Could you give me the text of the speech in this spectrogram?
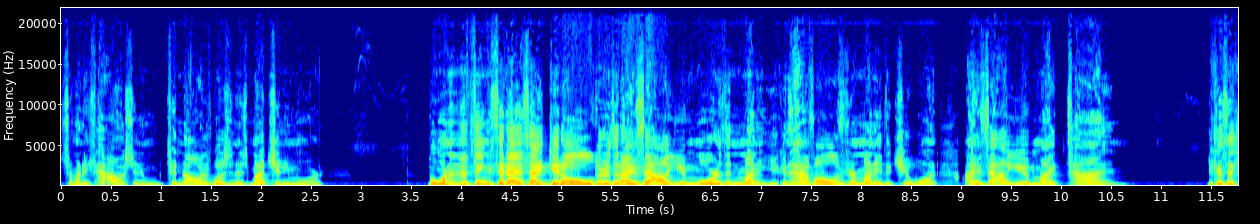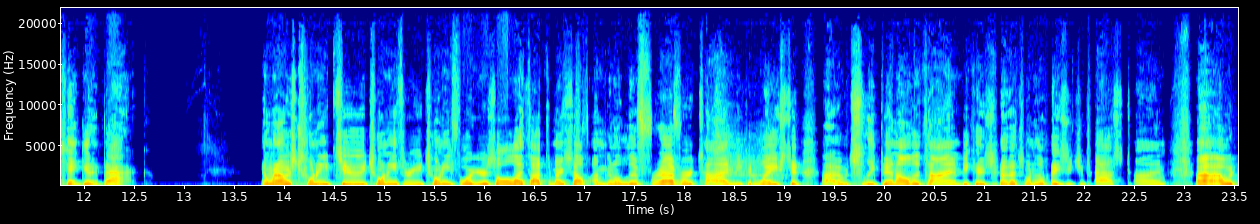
somebody's house. And $10 wasn't as much anymore. But one of the things that as I get older that I value more than money, you can have all of your money that you want, I value my time because I can't get it back. And when I was 22, 23, 24 years old, I thought to myself, I'm going to live forever. Time, you can waste it. I would sleep in all the time because, you know, that's one of the ways that you pass time. Uh, I would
